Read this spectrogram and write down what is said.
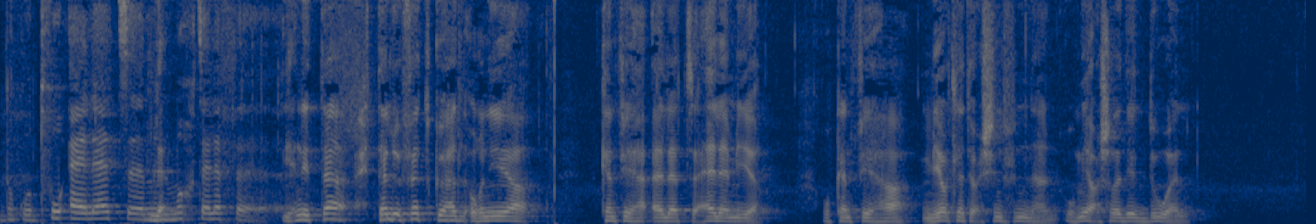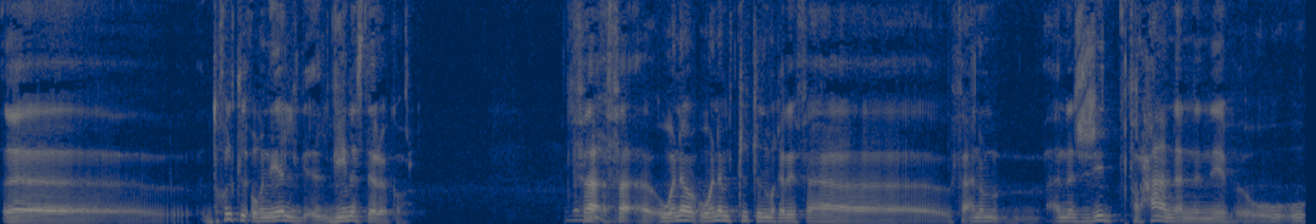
donc وضفوا آلات من لا. مختلف يعني حتى حتى le fait que هذه الأغنية كان فيها آلات عالمية وكان فيها 123 فنان و110 ديال الدول. آه، دخلت الأغنية ل Guinness des records. ف... ف... وأنا وأنا مثلت المغرب ف... فأنا أنا جد فرحان أنني و... و...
